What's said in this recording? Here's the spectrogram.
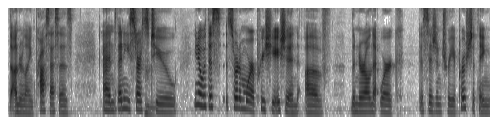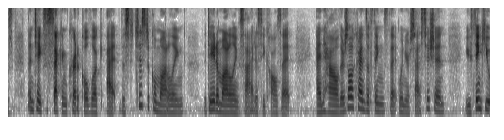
the underlying processes. And then he starts hmm. to, you know, with this sort of more appreciation of the neural network decision tree approach to things, then takes a second critical look at the statistical modeling, the data modeling side, as he calls it, and how there's all kinds of things that when you're a statistician, you think you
